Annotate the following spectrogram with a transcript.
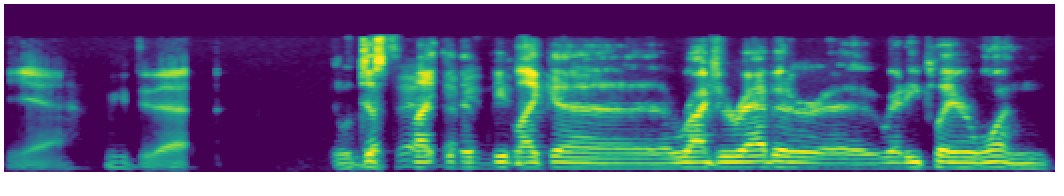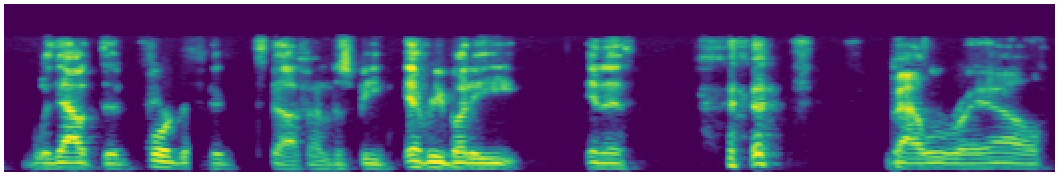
Yeah, we could do that. It'll just like it. mean, be like a Roger Rabbit or a Ready Player One without the foregrounded stuff. It'll just be everybody in a battle royale.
